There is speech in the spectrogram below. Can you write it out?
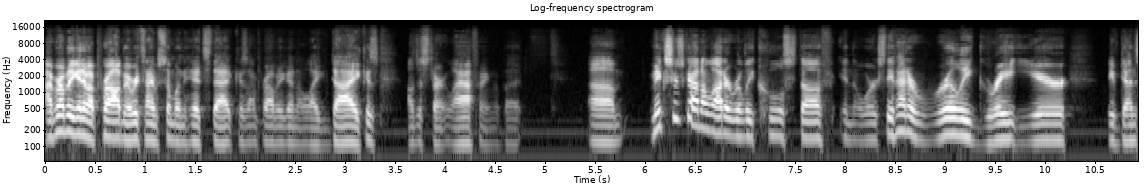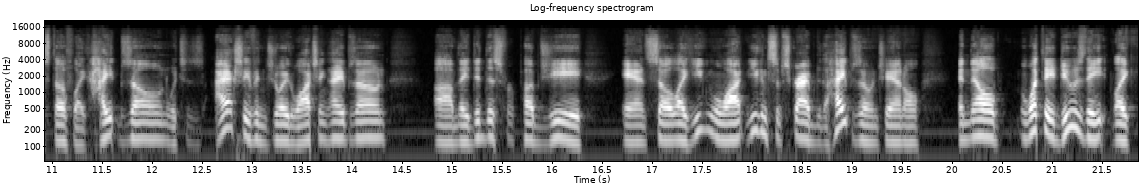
I'm probably gonna have a problem every time someone hits that because I'm probably gonna like die because I'll just start laughing. But um, Mixer's got a lot of really cool stuff in the works. They've had a really great year. They've done stuff like Hype Zone, which is I actually have enjoyed watching Hype Zone. Um, they did this for PUBG, and so like you can watch, you can subscribe to the Hype Zone channel, and they'll what they do is they like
